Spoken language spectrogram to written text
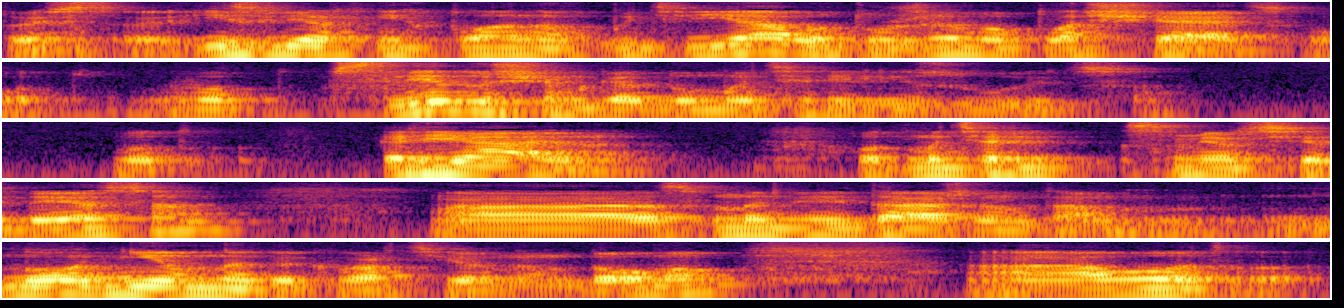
То есть из верхних планов бытия вот уже воплощается. Вот, вот в следующем году материализуется. Вот реально. Вот матери... с Мерседесом, э, с многоэтажным там, но не многоквартирным домом, а, вот,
